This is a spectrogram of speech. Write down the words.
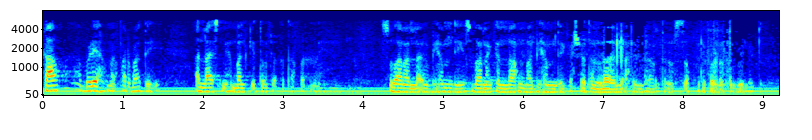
کاف بڑے ہمیں فرماتے ہیں اللہ اس میں عمل کی توفیق عطا فرمائے سبحان اللہ بھی ہم دے سبحان اللہ بھی ہم دے کشت اللہ اللہ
